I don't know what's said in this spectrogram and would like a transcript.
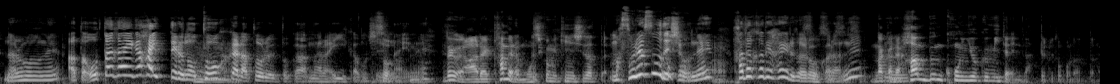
なるほどね。あとお互いが入ってるのを遠くから撮るとかならいいかもしれないね,、だからあれカメラ持ち込み禁止だったねまあそりゃそうでしょうね、ん。裸で入るだろうからね。なんかね、うん。半分混浴みたいになってるところだったの。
